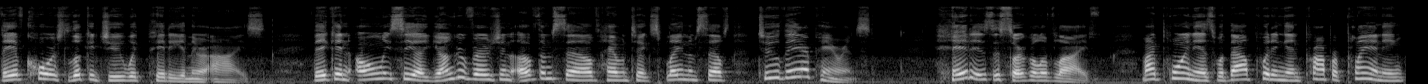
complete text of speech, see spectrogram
They, of course, look at you with pity in their eyes. They can only see a younger version of themselves having to explain themselves to their parents. It is the circle of life. My point is, without putting in proper planning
